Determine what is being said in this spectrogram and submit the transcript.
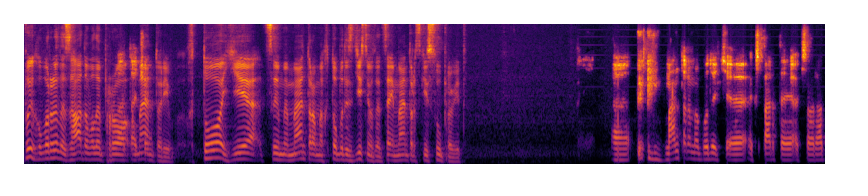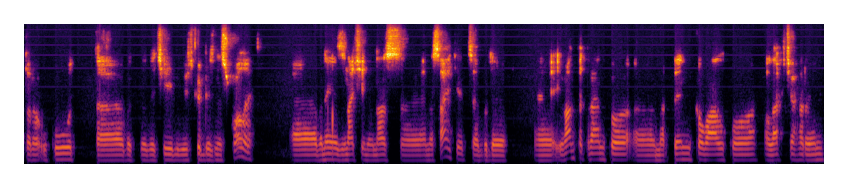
Ви говорили, згадували про Та, менторів. Хто є цими менторами? Хто буде здійснювати цей менторський супровід? Е, Менторами будуть експерти акселератора УКУ та викладачі Львівської бізнес-школи. Вони зазначені у нас на сайті. Це буде Іван Петренко, Мартин Ковалко, Олег Чагарин.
